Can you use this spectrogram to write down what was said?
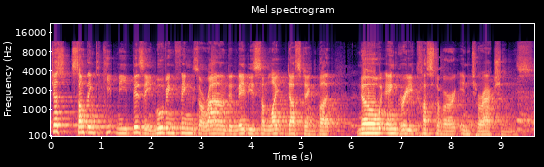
Just something to keep me busy, moving things around and maybe some light dusting, but no angry customer interactions.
